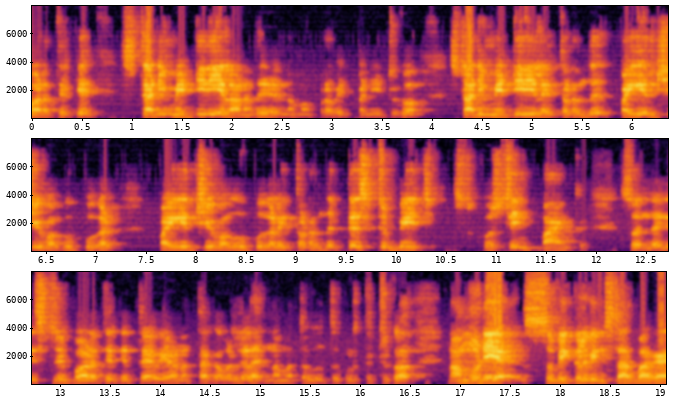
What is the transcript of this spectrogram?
பாடத்திற்கு ஸ்டடி மெட்டீரியலானது நம்ம ப்ரொவைட் பண்ணிட்டு இருக்கோம். ஸ்டடி மெட்டீரியலை தொடர்ந்து பயிற்சி வகுப்புகள் பயிற்சி வகுப்புகளை தொடர்ந்து test page question bank so இந்த ஹிஸ்ட்ரி பாடத்திற்கு தேவையான தகவல்களை நம்ம தொகுத்து கொடுத்துட்ருக்கோம். நம்முடைய சுபிக்குழுவின் சார்பாக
